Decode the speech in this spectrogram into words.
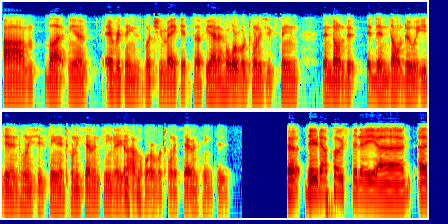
Um, but you know, everything's what you make it. So if you had a horrible 2016, then don't do it. Then don't do what you did in 2016 and 2017, or you'll have a horrible 2017 too. Uh, dude, I posted a uh, a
